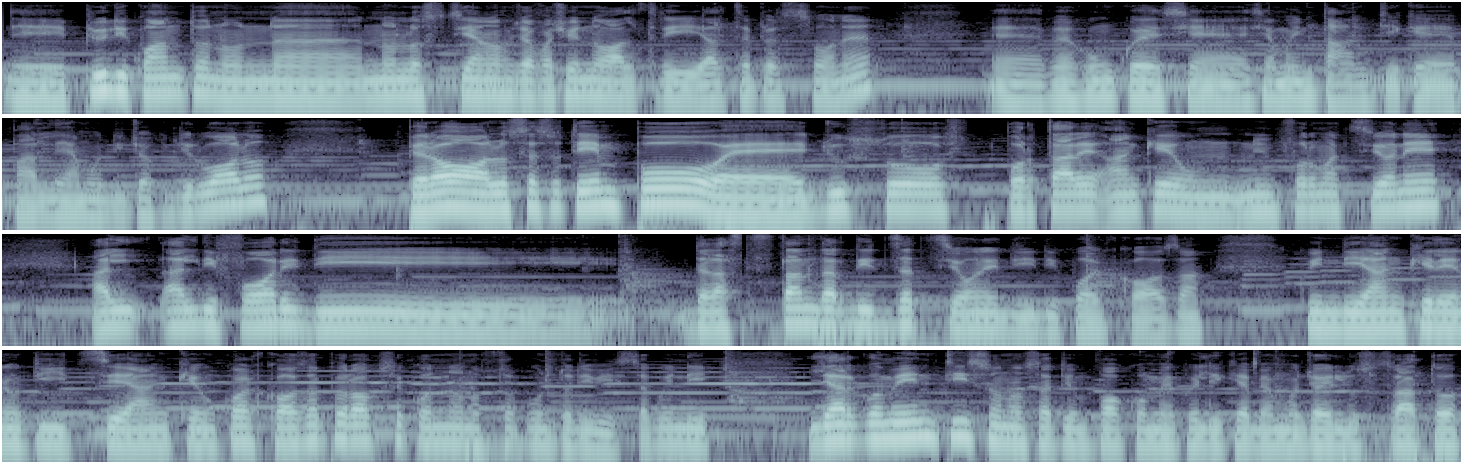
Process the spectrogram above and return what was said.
e più di quanto non, eh, non lo stiano già facendo altri- altre persone, eh, perché comunque si è- siamo in tanti che parliamo di giochi di ruolo, però allo stesso tempo è giusto portare anche un- un'informazione al, al di fuori di, della standardizzazione di, di qualcosa. Quindi anche le notizie, anche un qualcosa, però secondo il nostro punto di vista. Quindi gli argomenti sono stati un po' come quelli che abbiamo già illustrato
